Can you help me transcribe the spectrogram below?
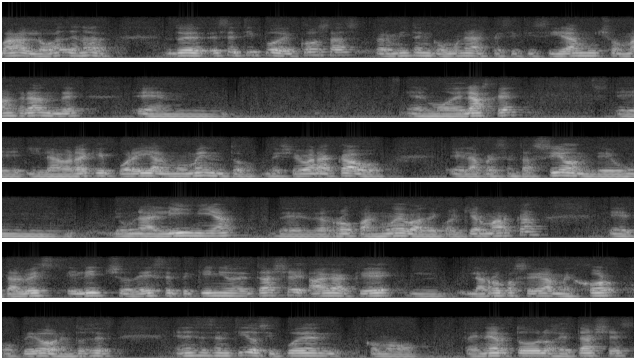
va, lo va a tener. Entonces, ese tipo de cosas permiten como una especificidad mucho más grande en, el modelaje. Eh, y la verdad que por ahí al momento de llevar a cabo eh, la presentación de un, de una línea de, ropa nueva de cualquier marca, eh, tal vez el hecho de ese pequeño detalle haga que la ropa se vea mejor o peor. Entonces, en ese sentido, si pueden como tener todos los detalles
